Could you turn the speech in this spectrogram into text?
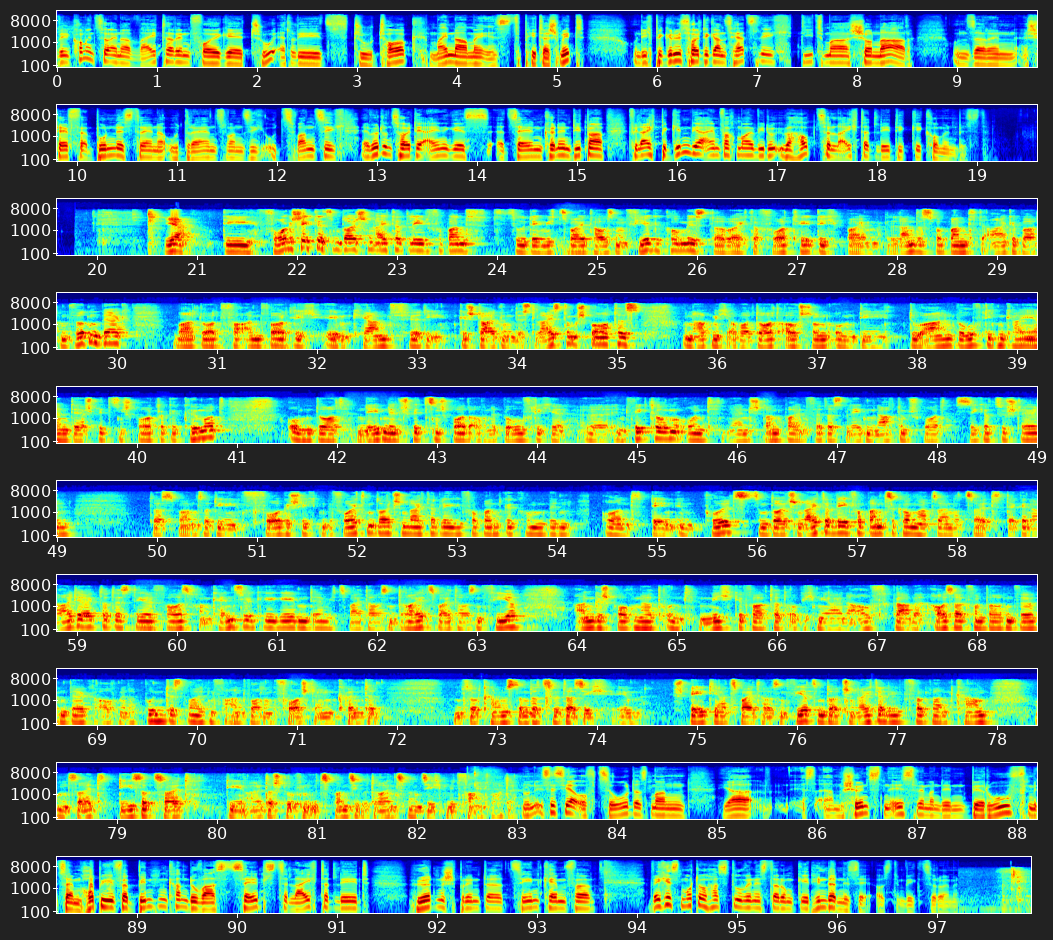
Willkommen zu einer weiteren Folge True Athletes True Talk. Mein Name ist Peter Schmidt und ich begrüße heute ganz herzlich Dietmar Schonar, unseren Chef Bundestrainer U23, U20. Er wird uns heute einiges erzählen können. Dietmar, vielleicht beginnen wir einfach mal, wie du überhaupt zur Leichtathletik gekommen bist. Ja, die Vorgeschichte zum Deutschen Leichtathletikverband, zu dem ich 2004 gekommen ist, da war ich davor tätig beim Landesverband der AG Baden-Württemberg war dort verantwortlich im Kern für die Gestaltung des Leistungssportes und habe mich aber dort auch schon um die dualen beruflichen Karrieren der Spitzensportler gekümmert, um dort neben dem Spitzensport auch eine berufliche äh, Entwicklung und ein Standbein für das Leben nach dem Sport sicherzustellen. Das waren so die Vorgeschichten, bevor ich zum Deutschen Leichtathletikverband gekommen bin. Und den Impuls, zum Deutschen Leichtathletikverband zu kommen, hat seinerzeit der Generaldirektor des DLVs, Frank Hensel, gegeben, der mich 2003, 2004 angesprochen hat und mich gefragt hat, ob ich mir eine Aufgabe außerhalb von Baden-Württemberg auch mit einer bundesweiten Verantwortung vorstellen könnte. Und so kam es dann dazu, dass ich im Spätjahr 2004 zum Deutschen Leichtathletikverband kam und seit dieser Zeit die Altersstufen U20, U23 mitverantworte. Nun ist es ja oft so, dass man ja es am schönsten ist, wenn man den Beruf mit seinem Hobby verbinden kann. Du warst selbst Leichtathlet, Hürdensprinter, Zehnkämpfer. Welches Motto hast du, wenn es darum geht, Hindernisse aus dem Weg zu räumen?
